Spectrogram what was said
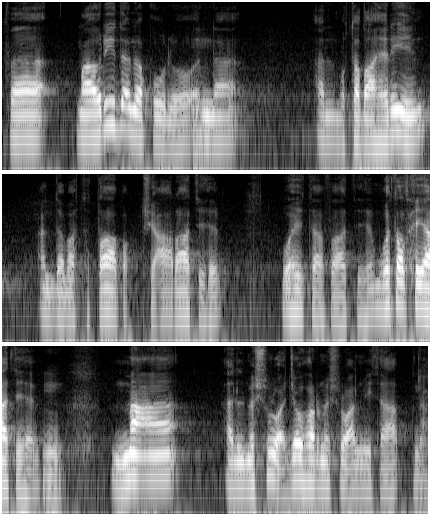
فما أريد أن أقوله أن المتظاهرين عندما تطابق شعاراتهم وهتافاتهم وتضحياتهم مع المشروع جوهر مشروع الميثاق نعم.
